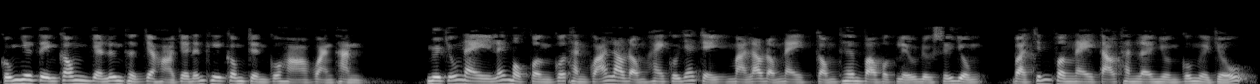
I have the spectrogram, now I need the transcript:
cũng như tiền công và lương thực cho họ cho đến khi công trình của họ hoàn thành. Người chủ này lấy một phần của thành quả lao động hay của giá trị mà lao động này cộng thêm vào vật liệu được sử dụng, và chính phần này tạo thành lợi nhuận của người chủ.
